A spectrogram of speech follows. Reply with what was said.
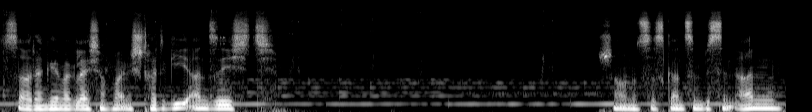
So, dann gehen wir gleich nochmal in die Strategieansicht. Schauen uns das Ganze ein bisschen an.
